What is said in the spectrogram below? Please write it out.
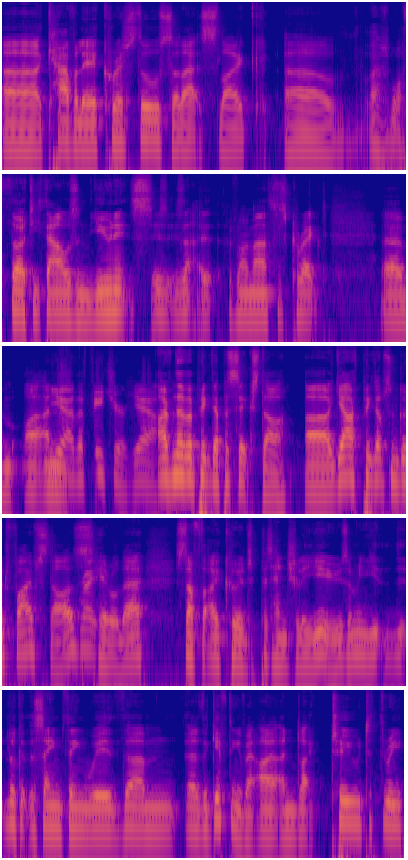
uh, Cavalier crystals. So that's like, uh, what, 30,000 units? Is, is that, if my math is correct? Um, and yeah, the featured, yeah. I've never picked up a six star. Uh, yeah, I've picked up some good five stars Right. here or there, stuff that I could potentially use. I mean, you look at the same thing with um, uh, the gifting event, I, and like two to three,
